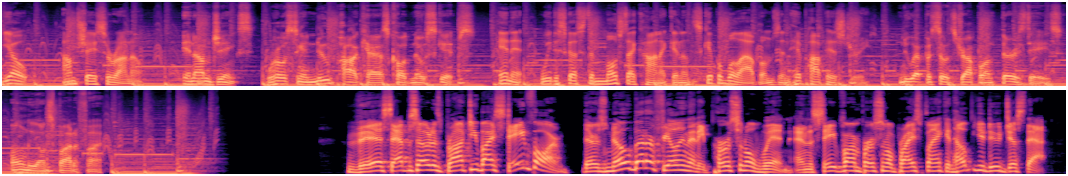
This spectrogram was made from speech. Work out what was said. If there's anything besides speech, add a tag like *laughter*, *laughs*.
Yo, I'm Shea Serrano. And I'm Jinx. We're hosting a new podcast called No Skips. In it, we discuss the most iconic and unskippable albums in hip hop history. New episodes drop on Thursdays, only on Spotify. This episode is brought to you by State Farm. There's no better feeling than a personal win, and the State Farm Personal Price Plan can help you do just that.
